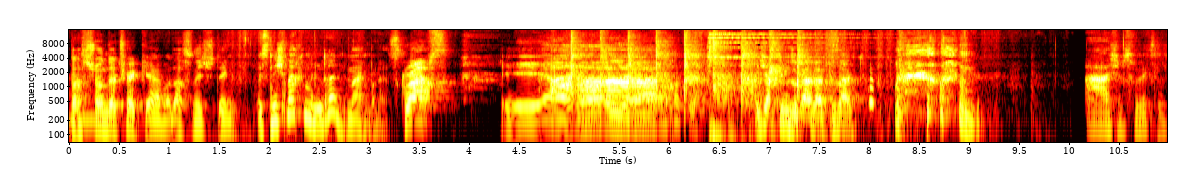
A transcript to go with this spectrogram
Das ist schon der Track, ja, aber das nicht Ding. Ist nicht Merkel mittendrin. Nein, Bruder. Scrubs. Jawohl, ja. Ich hab's ihm sogar gerade gesagt. ah, ich hab's verwechselt.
